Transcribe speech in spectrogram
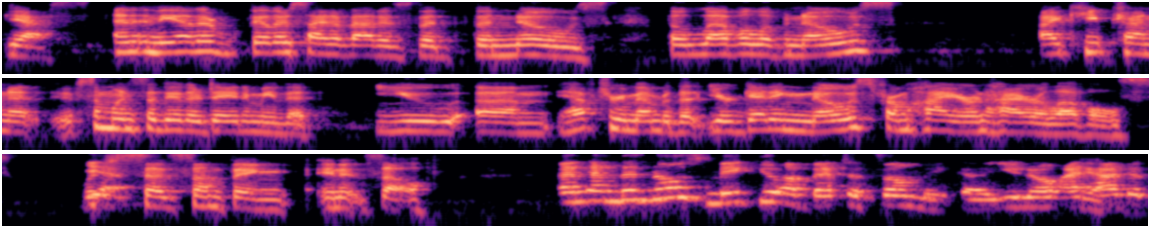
Yes, and and the other the other side of that is the the nose, the level of nose. I keep trying to. If someone said the other day to me that you um, have to remember that you're getting nose from higher and higher levels which yes. says something in itself. And and the no's make you a better filmmaker. You know, I yeah. had a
